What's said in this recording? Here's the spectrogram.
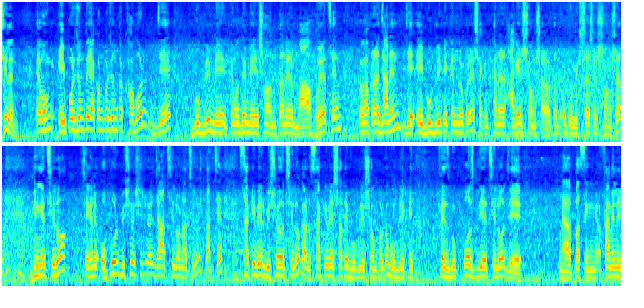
ছিলেন। এবং এই পর্যন্তই এখন পর্যন্ত খবর যে বুবলি মেয়ে ইতিমধ্যে মেয়ে সন্তানের মা হয়েছেন এবং আপনারা জানেন যে এই বুবলিকে কেন্দ্র করে শাকিব খানের আগের সংসার অর্থাৎ অপু বিশ্বাসের সংসার ভেঙেছিল। সেখানে অপুর বিষয় যা ছিল না ছিল, তার চেয়ে সাকিবের বিষয়ও ছিল, কারণ সাকিবের সাথে বুবলির সম্পর্ক, বুবলি একটি ফেসবুক পোস্ট দিয়েছিল যে পাসিং ফ্যামিলি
